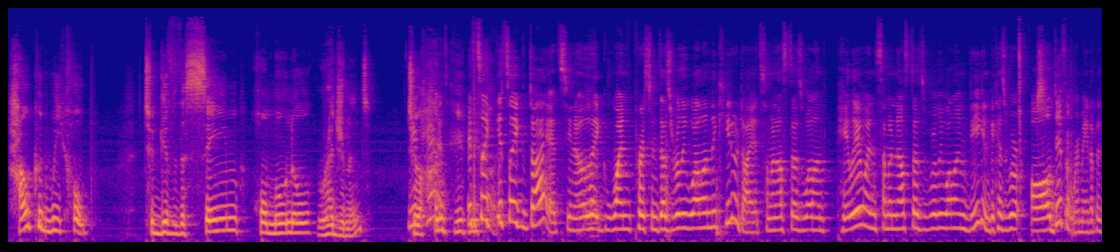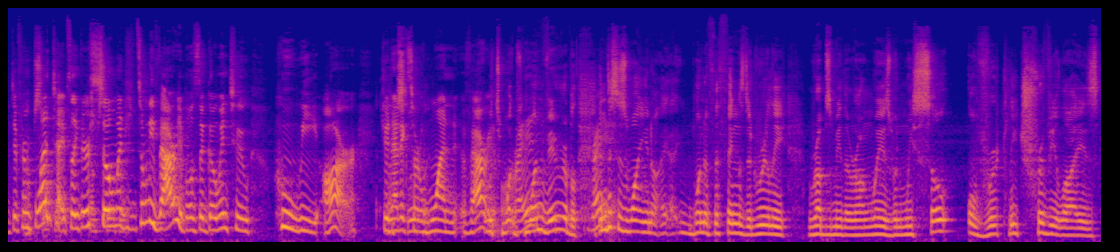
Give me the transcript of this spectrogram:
how could we hope to give the same hormonal regimen You hundred? can't. It's like it's like diets, you know. Like one person does really well on the keto diet, someone else does well on paleo, and someone else does really well on vegan because we're all different. We're made up of different blood types. Like there's so much, so many variables that go into who we are. Genetics Absolutely. are one variable, It's one, right? one variable. Right. And this is why, you know, I, I, one of the things that really rubs me the wrong way is when we so overtly trivialize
